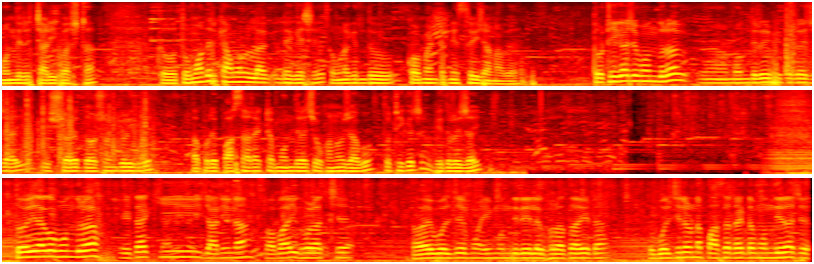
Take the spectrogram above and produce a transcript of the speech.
মন্দিরের চারিপাশটা। তো তোমাদের কেমন লাগ- লেগেছে, তোমরা কিন্তু কমেন্টে নিশ্চয়ই জানাবে। তো ঠিক আছে বন্ধুরা মন্দিরের ভিতরে যাই, ঈশ্বরের দর্শন করি গিয়ে, তারপরে পাশে আর একটা মন্দির আছে, ওখানেও যাব। তো ঠিক আছে, ভিতরে যাই। তো এই দেখো বন্ধুরা, এটা কি জানি না, সবাই ঘোরাচ্ছে। সবাই বলছে এই মন্দিরে এলে ঘোরাতে হয় এটা। তো বলছিলাম না পাশে একটা মন্দির আছে,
